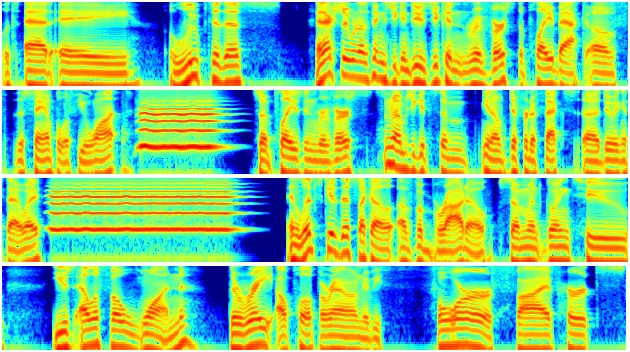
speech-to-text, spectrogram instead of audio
Let's add a loop to this. And actually, one of the things you can do is you can reverse the playback of the sample if you want. So it plays in reverse. Sometimes you get some, you know, different effects uh, doing it that way. And let's give this like a, a vibrato. So I'm going to use LFO 1. The rate I'll pull up around maybe 4 or 5 hertz.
